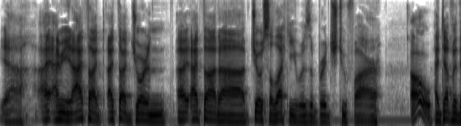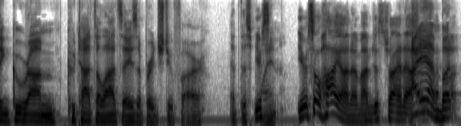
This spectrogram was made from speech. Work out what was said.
Yeah, I, I, mean, I thought I thought Jordan, I, I thought uh, Joe Solecki was a bridge too far. Oh, I definitely think Guram Kutateladze is a bridge too far at this you're, point. You're so high on him. I'm just trying to. I am, I'm, but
